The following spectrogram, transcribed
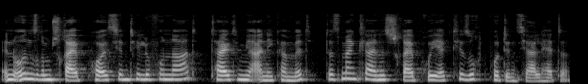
In unserem Schreibpäuschen-Telefonat teilte mir Annika mit, dass mein kleines Schreibprojekt hier Suchtpotenzial hätte.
